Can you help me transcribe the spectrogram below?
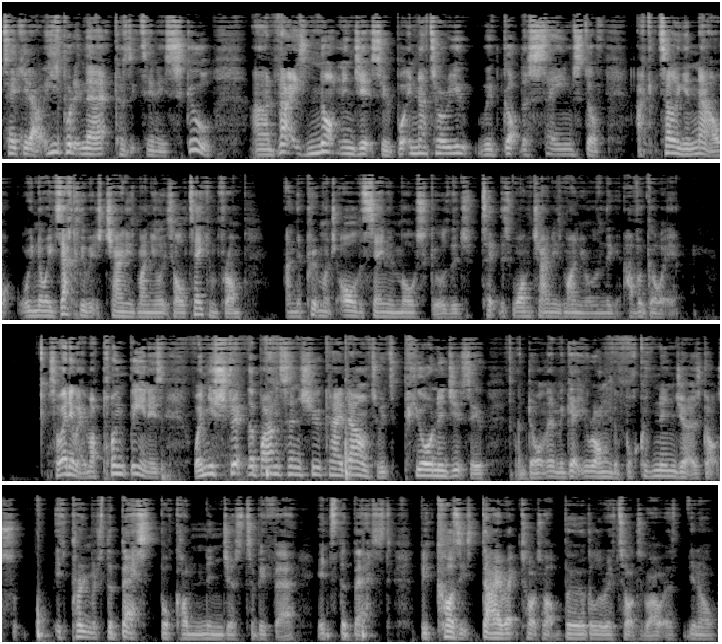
take it out. He's put it in there because it's in his school. And that is not ninjutsu. But in Natori, we've got the same stuff. I can tell you now, we know exactly which Chinese manual it's all taken from and they're pretty much all the same in most schools. They just take this one Chinese manual and they have a go at it. So anyway, my point being is, when you strip the Bansen Shukai down to its pure ninjutsu, and don't let me get you wrong, the Book of Ninja has got, it's pretty much the best book on ninjas, to be fair. It's the best, because it's direct, talks about burglary, talks about, uh, you know,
